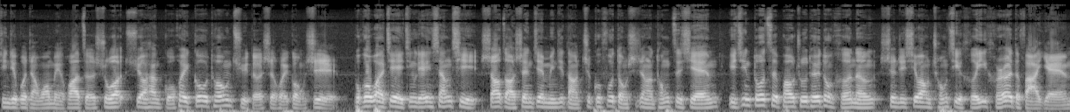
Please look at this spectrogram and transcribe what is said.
经济部长王美花则说，需要和国会沟通，取得社会共识。不过，外界已经联想起，稍早身兼民进党智库副董事长的童子贤，已经多次抛出推动核能，甚至希望重启核一、核二的发言。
